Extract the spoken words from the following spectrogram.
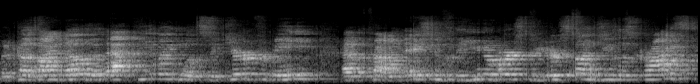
because I know that that healing was secured for me at the foundations of the universe through your Son, Jesus Christ,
